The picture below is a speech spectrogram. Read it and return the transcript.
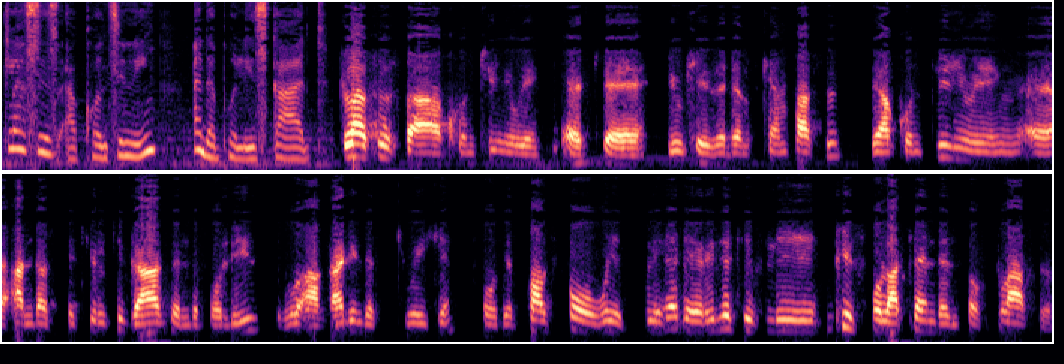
classes are continuing under police guard. Classes are continuing at uh, UKZN's campuses. They are continuing uh, under security guards and the police who are guarding the situation. For the past four weeks, we had a relatively peaceful attendance of classes.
